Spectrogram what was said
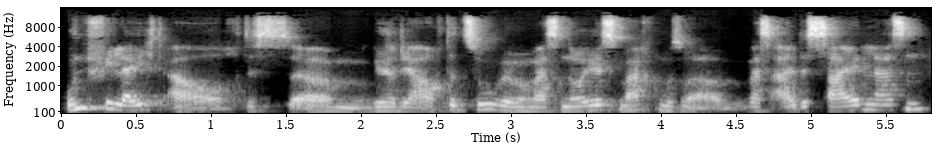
Und vielleicht auch, das ähm, gehört ja auch dazu, wenn man was Neues macht, muss man was Altes sein lassen.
